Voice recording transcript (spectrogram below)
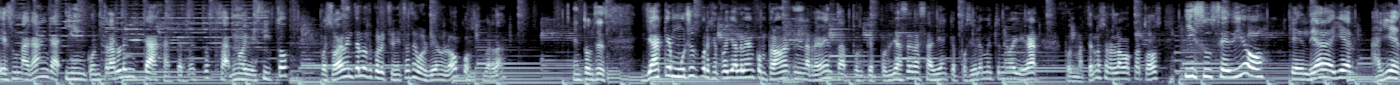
es una ganga. Y encontrarlo en caja, perfecto, o sea, nuevecito, pues obviamente los coleccionistas se volvieron locos, ¿verdad? Entonces, ya que muchos, por ejemplo, ya lo habían comprado en la reventa, pues que pues ya se la sabían que posiblemente no iba a llegar, pues Mattel cerró la boca a todos. Y sucedió que el día de ayer, ayer,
